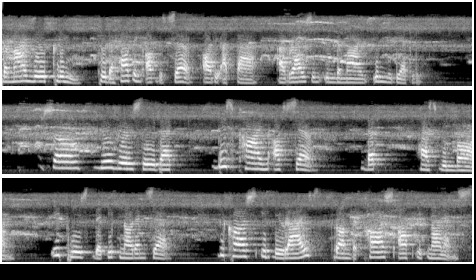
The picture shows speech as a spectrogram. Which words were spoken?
The mind will cling to the having of the self or the atta arising in the mind immediately. So you will see that this kind of self that has been born, it is the ignorant self because it derives from the cause of ignorance,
